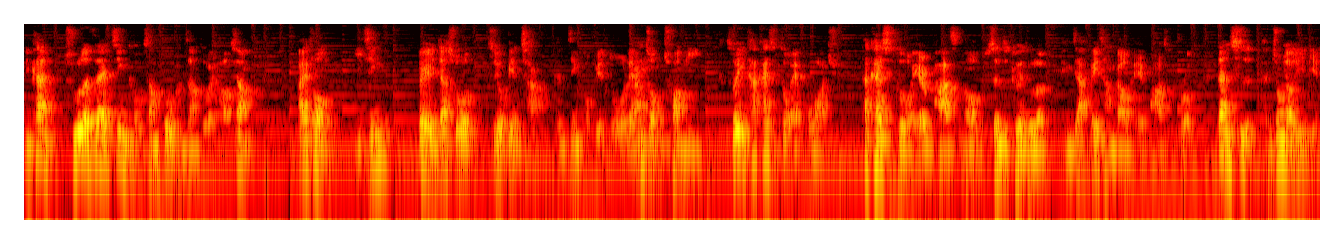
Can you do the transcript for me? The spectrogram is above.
你看，除了在镜头上做文章之外，好像 iPhone 已经被人家说只有变长跟镜头变多两种创意，所以他开始做 Apple Watch，他开始做 AirPods，然后甚至推出了评价非常高的 AirPods Pro。但是很重要的一点，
